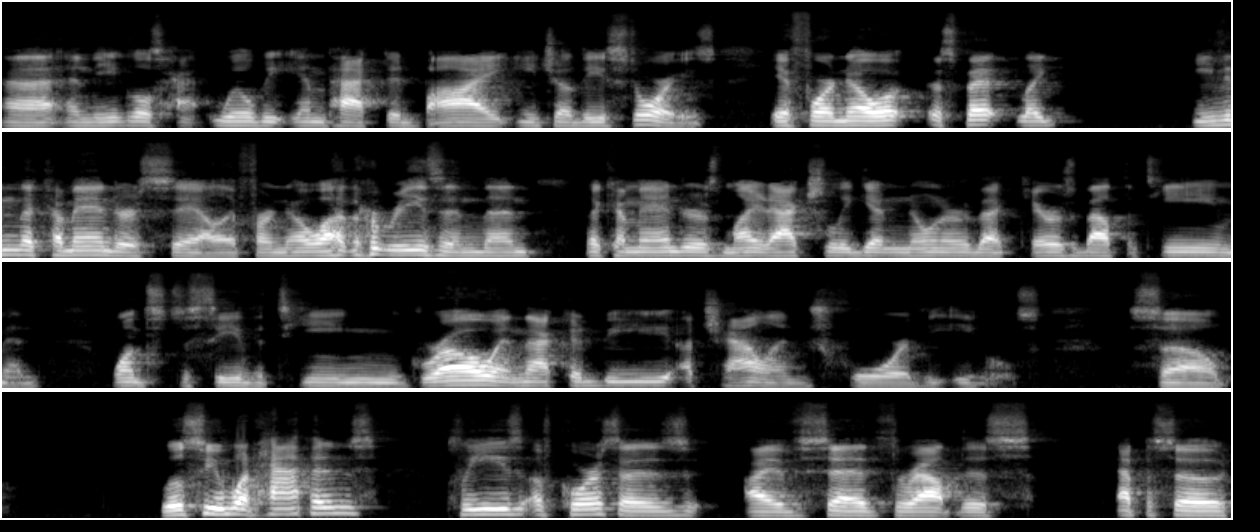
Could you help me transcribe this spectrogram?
uh, and the Eagles ha- will be impacted by each of these stories. If for no, like even the Commanders sale, if for no other reason than the Commanders might actually get an owner that cares about the team and wants to see the team grow, and that could be a challenge for the Eagles. So we'll see what happens. Please, of course, as I've said throughout this episode,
